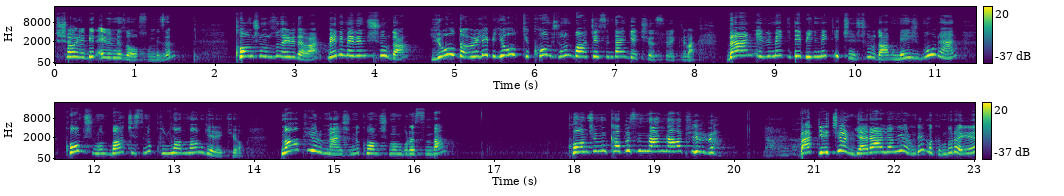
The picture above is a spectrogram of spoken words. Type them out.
Şöyle bir evimiz olsun bizim. Komşumuzun evi de var. Benim evim şurada. Yolda öyle bir yol ki komşunun bahçesinden geçiyor sürekli bak. Ben evime gidebilmek için şuradan mecburen komşumun bahçesini kullanmam gerekiyor. Ne yapıyorum ben şimdi komşumun burasından? Komşumun kapısından ne yapıyorum? Bak geçiyorum, yararlanıyorum değil mi? Bakın burayı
